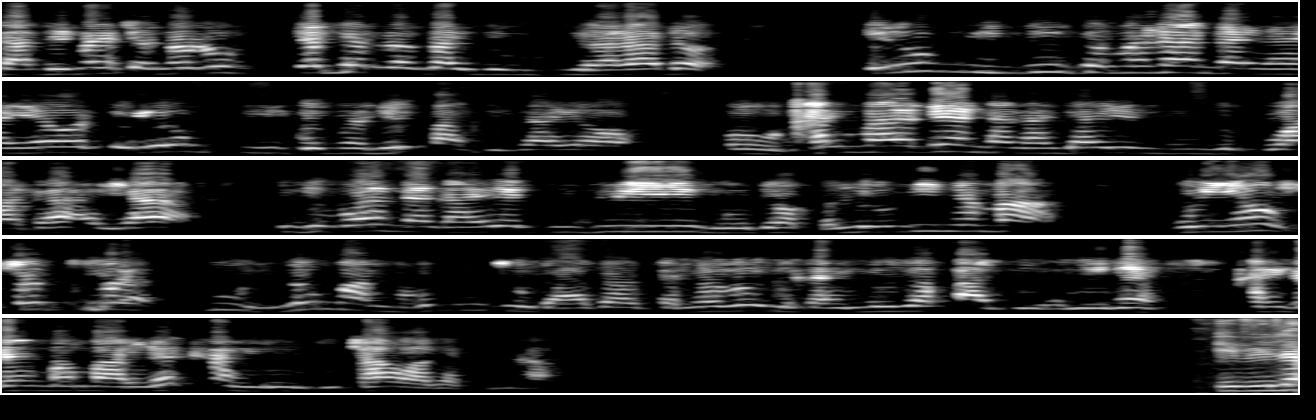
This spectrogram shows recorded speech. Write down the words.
ဒါပေမဲ့ကျွန်တော်တို့တက်တက်လက်လိုက်ယူရတာတော့ရုပ်ပြည်ဒီကမနာနိုင်ငံရောတရုတ်ပြည်ကွန်မြူနစ်ပါတီကရောဟိုခိုင်မာတဲ့နိုင်ငံခြားရေးမူကွာတာအရာဒီကနိုင်ငံရဲ့ပြည်သူကိုတော့ဘယ်လိုနည်းမှဝင်ရောက်ဆက်သွယ်မှုလုံးဝမဟုတ်ဘူးဆိုတာတော့ကျွန်တော်တို့ဒီခိုင်မျိုးကပါတီအနေနဲ့ခိုင်ခိုင်မာမာလက်ခံယူထားပါတယ်ခင်ဗျာ ဧပြီလ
